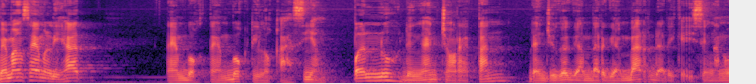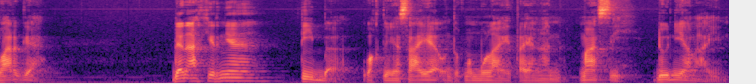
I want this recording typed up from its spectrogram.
memang saya melihat tembok-tembok di lokasi yang penuh dengan coretan dan juga gambar-gambar dari keisengan warga. Dan akhirnya tiba waktunya saya untuk memulai tayangan Masih Dunia Lain.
